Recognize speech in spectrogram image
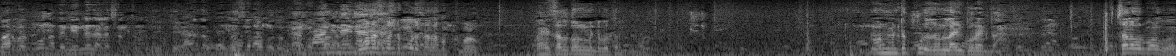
बर बर कोण आता? निर्णय झाला सांगतो. दोनच मिनिटं पुढे चला फक्त बळू बाहेर चला दोन मिनिटं बघ दोन मिनिटं पुढे जाऊन लाईव्ह करू एकदा चला बरं बळू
